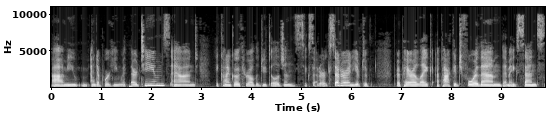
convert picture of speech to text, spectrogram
Um, you end up working with their teams and they kind of go through all the due diligence, et cetera, et cetera. And you have to prepare like a package for them that makes sense.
